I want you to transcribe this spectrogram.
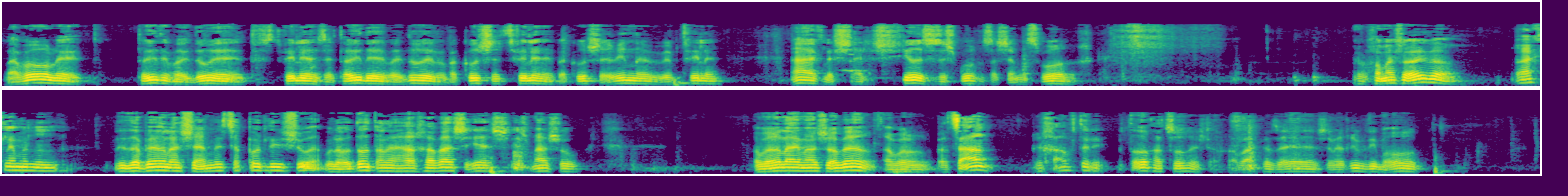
לעבור לתוידה וידוה, תפילה זה תוידה וידוה ובקושה תפילה, בקושה רינה ובתפילה. רק לשיר את הספוך, את השם הספוך. ובחומש האויבר, רק לדבר להשם ולצפות לישוע ולהודות על ההרחבה שיש, יש משהו, עובר אליי מה שעובר, אבל בצער הרחבת לי, בתוך הצורך, הרחבה כזה שמרחיב מאוד,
